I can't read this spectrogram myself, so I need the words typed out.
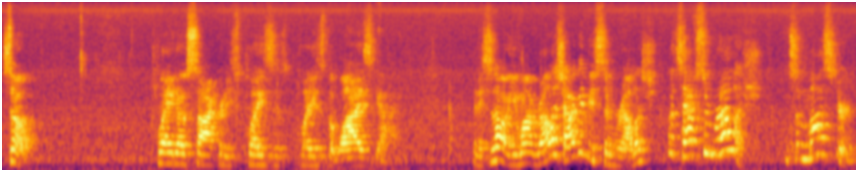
So, Plato, Socrates plays, plays the wise guy. And he says, Oh, you want relish? I'll give you some relish. Let's have some relish and some mustard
